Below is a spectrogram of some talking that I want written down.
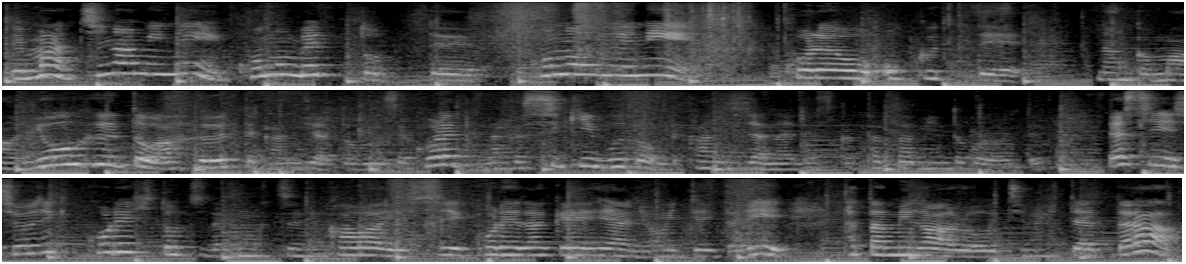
でまあちなみにこのベッドってこの上にこれを置くってなんかまあ洋風と和風って感じだと思うんですよ。これってなんか敷布団って感じじゃないですか。畳のところって。だし正直これ一つでも普通に可愛いしこれだけ部屋に置いていたり畳があるお家の人やったら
